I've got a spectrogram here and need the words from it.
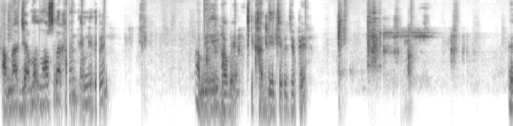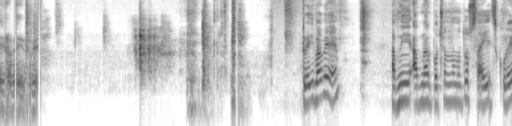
আপনার যেমন মশলা খাবেন, তেমনি দেবেন। আমি এইভাবে ঠিক হাত দিয়ে চেপে চেপে এইভাবে এইভাবে। তো এইভাবে আপনি আপনার পছন্দ মতো সাইজ করে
